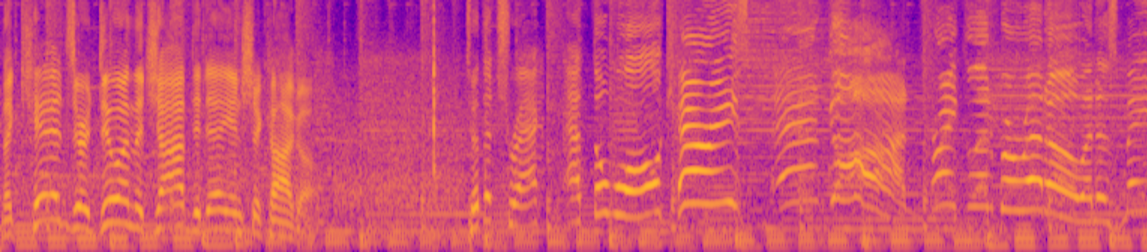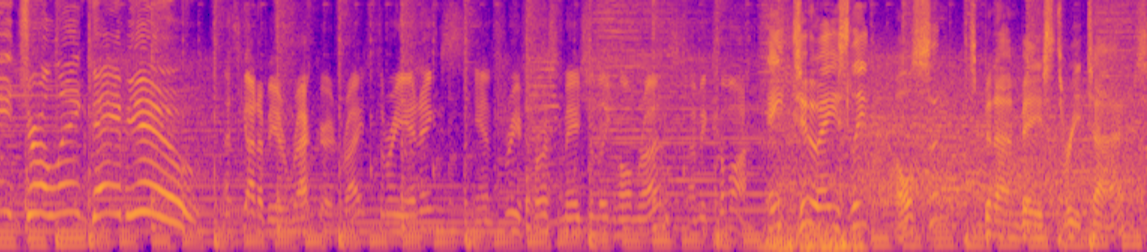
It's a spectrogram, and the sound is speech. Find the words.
The kids are doing the job today in Chicago. To the track, at the wall, carries, and gone! Franklin Barreto and his major league debut. That's got to be a record, right? Three innings and three first major league home runs. I mean, come on. 8 2 A's lead. Olson has been on base three times.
